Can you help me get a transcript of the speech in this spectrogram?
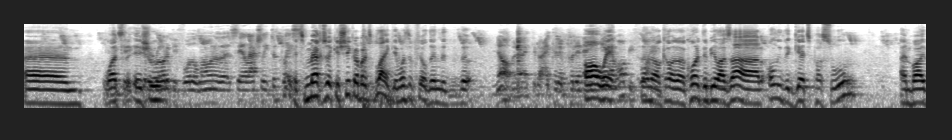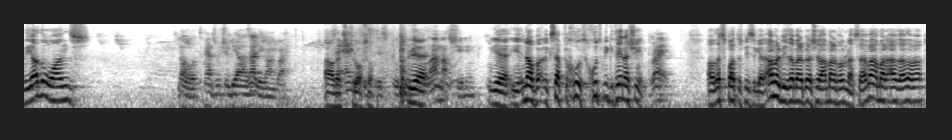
Um, and what's You the could- could've issue? wrote it before the loan or the sale actually took place. It's mechzek shikra, but it's blank. It wasn't filled in. The, the no, but I could I could have put in oh wait, that won't be no, fluent. no. According to Bilazar, only the gets pasul, and by the other ones, No, well, it depends which be you're going by. oh, that's true also. it's- it's cool. Yeah. Well, I'm machshirin. Yeah, yeah. No, but except for chutz, chutz b'gitei nashim. Right. Oh, let's spot this piece again. Amar Bizabar Bashel Amar Haruna Sava Amar Avdava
